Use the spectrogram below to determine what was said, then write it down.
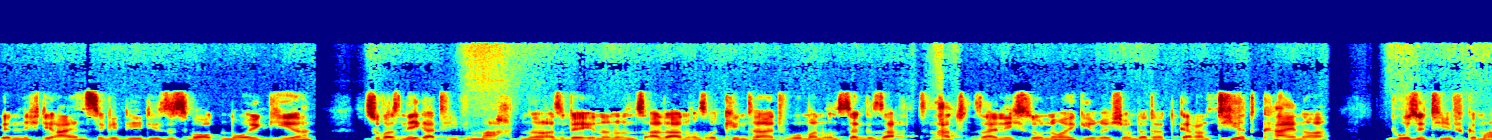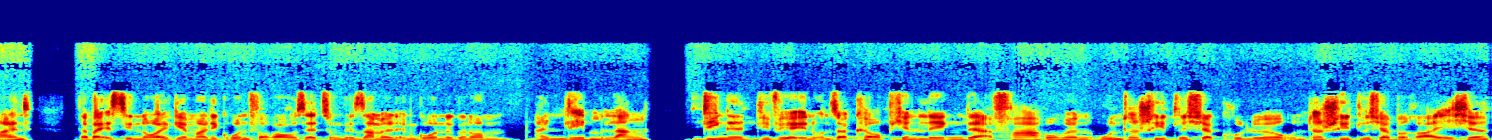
wenn nicht die einzige, die dieses Wort Neugier zu was Negativem macht. Ne? Also wir erinnern uns alle an unsere Kindheit, wo man uns dann gesagt hat, sei nicht so neugierig. Und das hat garantiert keiner positiv gemeint. Dabei ist die Neugier mal die Grundvoraussetzung. Wir sammeln im Grunde genommen ein Leben lang Dinge, die wir in unser Körbchen legen, der Erfahrungen unterschiedlicher Couleur, unterschiedlicher Bereiche.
